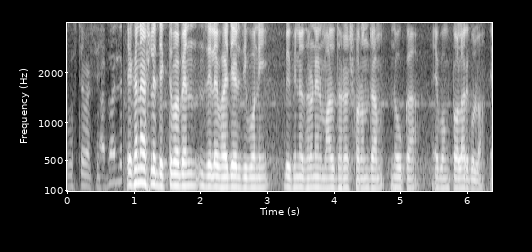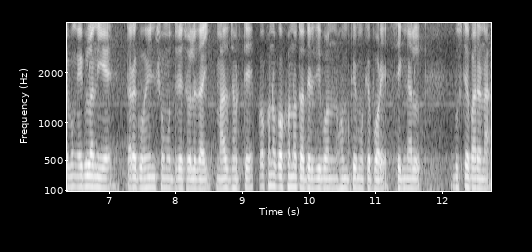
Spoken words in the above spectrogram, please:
বুঝতে পারছি। এখানে আসলে দেখতে পাবেন জেলে ভাইদের জীবনী বিভিন্ন ধরনের মাছ ধরার সরঞ্জাম নৌকা এবং ট্রলারগুলো। এবং এগুলো নিয়ে তারা গহীন সমুদ্রে চলে যায় মাছ ধরতে। কখনো কখনো তাদের জীবন হুমকির মুখে পড়ে। সিগন্যাল বুঝতে পারে না।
